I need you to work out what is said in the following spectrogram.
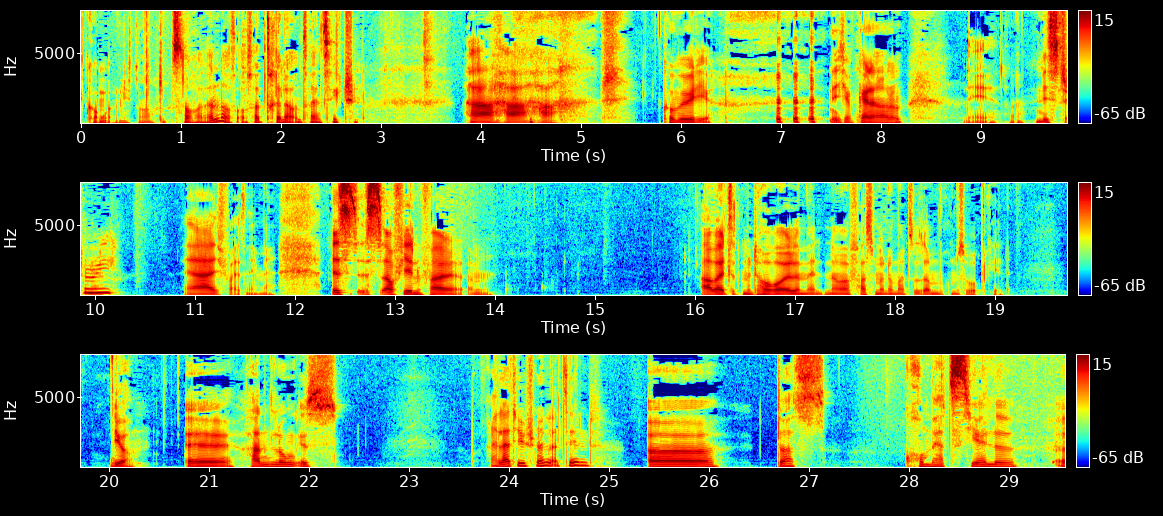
Ich komme gar nicht drauf. Gibt's noch was anderes außer Thriller und Science Fiction? Ha, ha, ha. Komödie. ich habe keine Ahnung. Nee. Mystery? Ja, ich weiß nicht mehr. Es ist auf jeden Fall ähm, arbeitet mit Horrorelementen, aber fassen wir doch mal zusammen, worum es überhaupt geht. Ja. Äh, Handlung ist relativ schnell erzählt. Äh, das kommerzielle äh,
